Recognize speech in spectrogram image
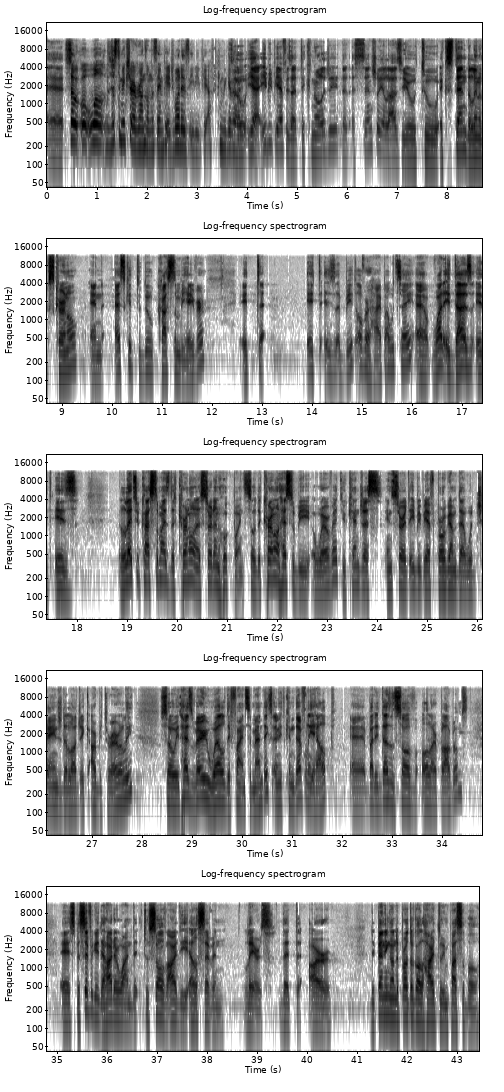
Uh, So, w- well, just to make sure everyone's on the same page, what is eBPF? Can we give So it yeah, eBPF is a technology that essentially allows you to extend the Linux kernel and ask it to do custom behavior. It it is a bit overhyped, I would say. Uh, what it does, it is lets you customize the kernel at a certain hook point. So the kernel has to be aware of it. You can't just insert eBPF program that would change the logic arbitrarily. So it has very well-defined semantics, and it can definitely help, uh, but it doesn't solve all our problems. Uh, specifically, the harder one to solve are the L7 layers that are, depending on the protocol, hard to impossible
